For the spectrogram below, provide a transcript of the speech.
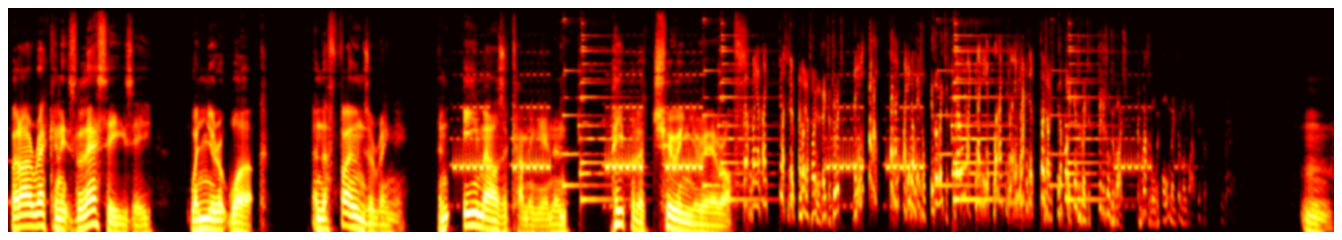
But I reckon it's less easy when you're at work and the phones are ringing and emails are coming in and people are chewing your ear off. Mm.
